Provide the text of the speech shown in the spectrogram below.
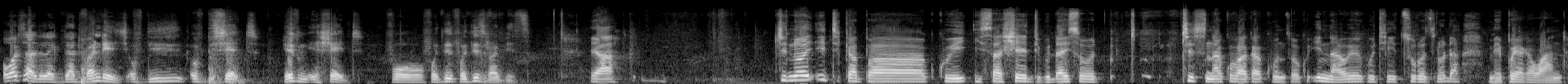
what are the, like the advantage of the of the shade having a shade for for the, for these rabbits? Ya. Chinoitika pakuisa shedhi kudai so tisina kuvaka kunzoku inhau yekuti tsuro dzinoda mhepo yakawanda.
